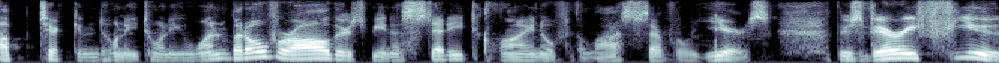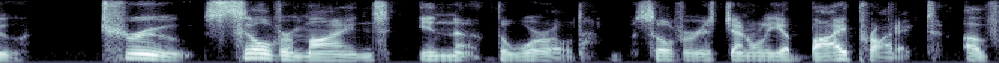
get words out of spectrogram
uptick in 2021. But overall, there's been a steady decline over the last several years. There's very few true silver mines in the world. Silver is generally a byproduct of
